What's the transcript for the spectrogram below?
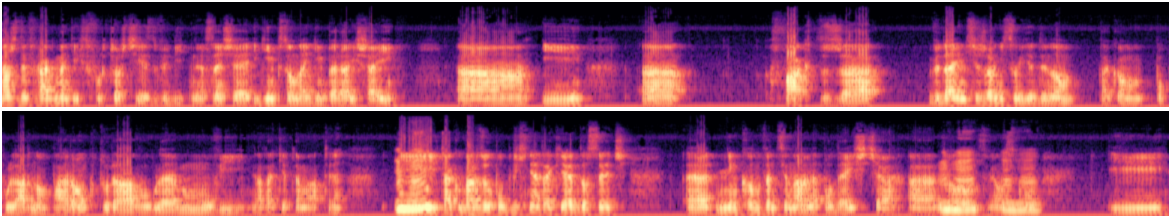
każdy fragment ich twórczości jest wybitny. W sensie i Gimpsona, i Gimpera, i Shea. E, I e, fakt, że wydaje mi się, że oni są jedyną taką popularną parą, która w ogóle mówi na takie tematy. I tak bardzo upublicznia takie dosyć e, niekonwencjonalne podejście e, do Mhm, związku. mhm. I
